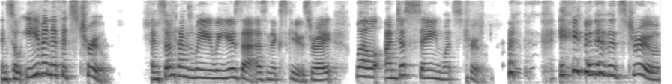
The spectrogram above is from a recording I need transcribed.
And so even if it's true and sometimes we we use that as an excuse, right? Well, I'm just saying what's true. Even if it's true,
